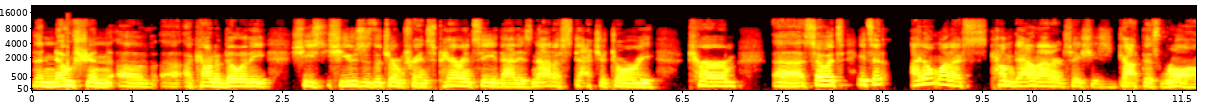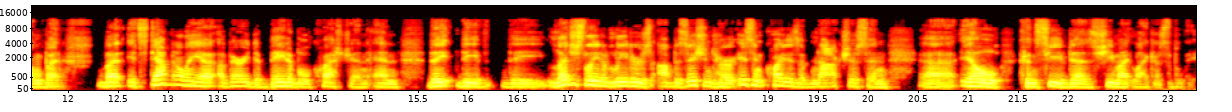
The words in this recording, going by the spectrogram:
the notion of uh, accountability. She's she uses the term transparency. That is not a statutory term. Uh, so it's it's an I don't want to come down on her and say she's got this wrong, but but it's definitely a, a, very debatable question. And the the the legislative leader's opposition to her isn't quite as obnoxious and uh, ill conceived as she might like us to believe.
